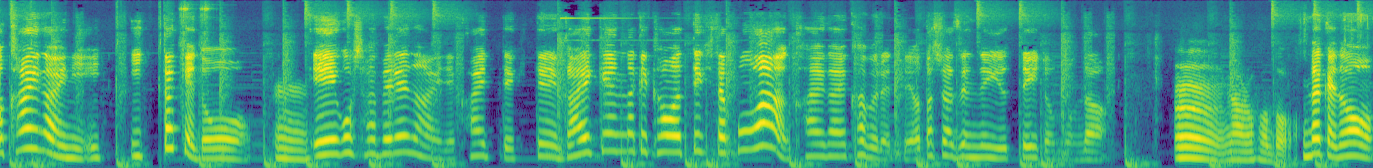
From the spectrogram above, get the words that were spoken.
まあ、海外にい行ったけどうん。英語喋れないで帰ってきて外見だけ変わってきた子は海外かぶれって私は全然言っていいと思うんだ。うんなるほど。だけど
